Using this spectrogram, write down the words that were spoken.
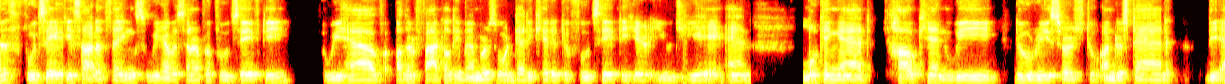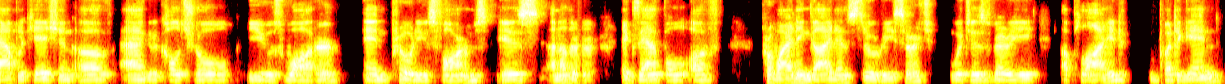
the food safety side of things. We have a Center for Food Safety we have other faculty members who are dedicated to food safety here at UGA and looking at how can we do research to understand the application of agricultural use water in produce farms is another example of providing guidance through research which is very applied but again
